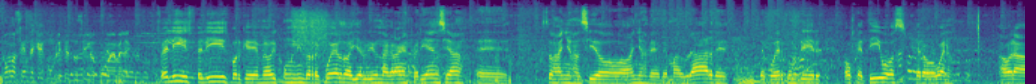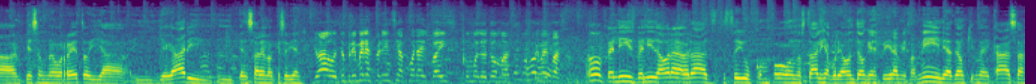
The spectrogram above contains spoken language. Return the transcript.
¿cómo sientes que cumpliste tu ciclo como Emelec? Feliz, feliz, porque me voy con un lindo recuerdo. Ayer vi una gran experiencia. Eh, estos años han sido años de, de madurar, de, de, poder cumplir objetivos, pero bueno, ahora empieza un nuevo reto y, ya, y llegar y, y, pensar en lo que se viene. Joao, tu primera experiencia fuera del país, ¿cómo lo tomas? El primer paso. Oh, feliz, feliz. Ahora la verdad estoy con un poco con nostalgia porque aún tengo que despedir a mi familia, tengo que irme de casa.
